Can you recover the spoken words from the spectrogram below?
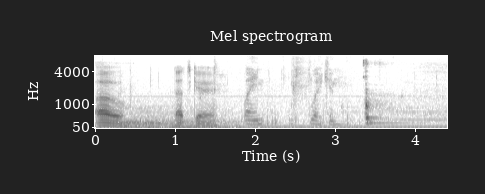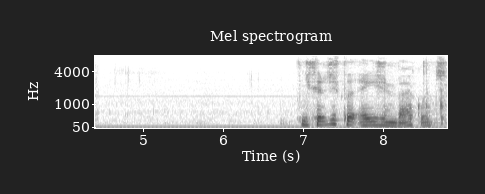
Oh, that's gay. Land. Laken. You could have just put Asian backwards.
